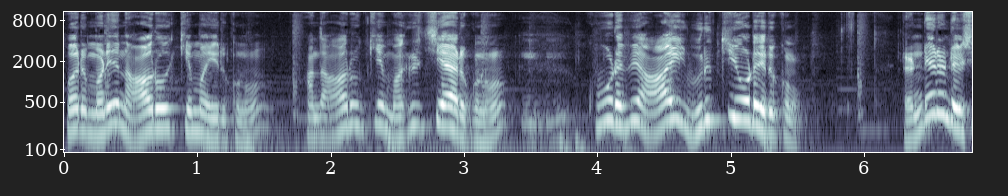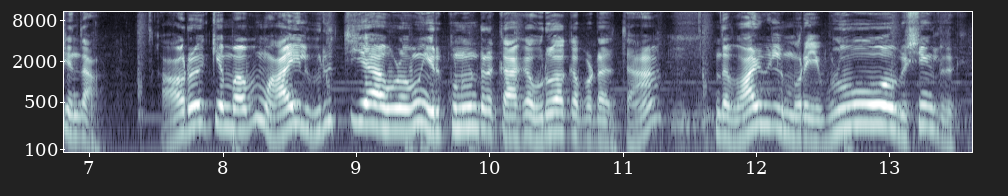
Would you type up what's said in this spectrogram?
ஒரு மனிதன் ஆரோக்கியமாக இருக்கணும் அந்த ஆரோக்கியம் மகிழ்ச்சியாக இருக்கணும் கூடவே ஆயுள் விருத்தியோடு இருக்கணும். ரெண்டே ரெண்டு விஷயம்தான். ஆரோக்கியமாகவும் ஆயுள் விருத்தியாகவும் இருக்கணுன்றதுக்காக உருவாக்கப்பட்டது தான் இந்த வாழ்வியல் முறை. இவ்வளோ விஷயங்கள் இருக்குது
